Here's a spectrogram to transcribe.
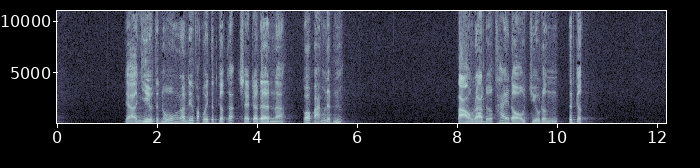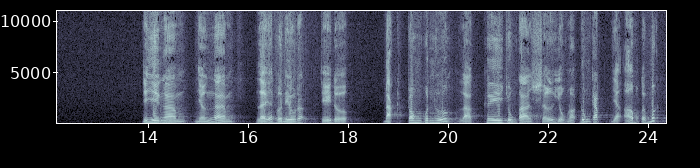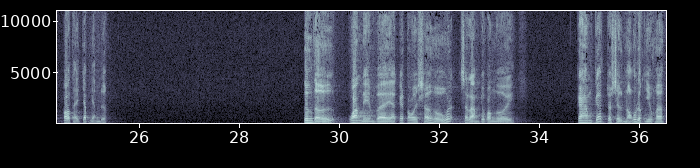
và ở nhiều tình huống à, nếu phát huy tích cực đó, sẽ trở nên à, có bản lĩnh tạo ra được thái độ chịu đựng tích cực. Dĩ nhiên những lợi ích vừa nêu đó chỉ được đặt trong khuynh hướng là khi chúng ta sử dụng nó đúng cách và ở một cái mức có thể chấp nhận được. Tương tự quan niệm về cái tôi sở hữu đó, sẽ làm cho con người cam kết cho sự nỗ lực nhiều hơn.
